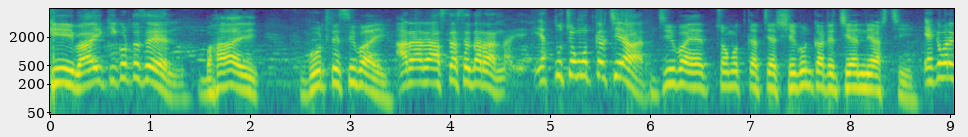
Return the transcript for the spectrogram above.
কি ভাই কি করতেছেন? ভাই ঘুরতেছি ভাই। আরে আরে আস্তে আস্তে দাঁড়ান। এত চমৎকার চেয়ার। জি ভাই চমৎকার চেয়ার সেগুন কাঠের চেয়ার নিয়ে আসছি। একেবারে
